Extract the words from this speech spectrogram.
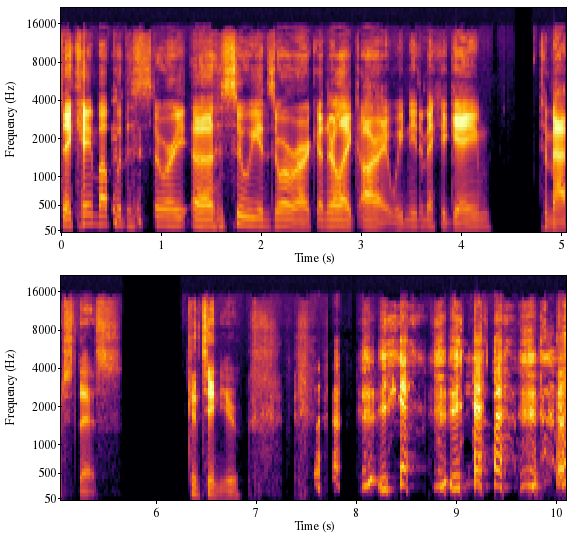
They came up with a story, uh, Hisuian Zoroark, and they're like, all right, we need to make a game to match this. Continue. yeah, yeah.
